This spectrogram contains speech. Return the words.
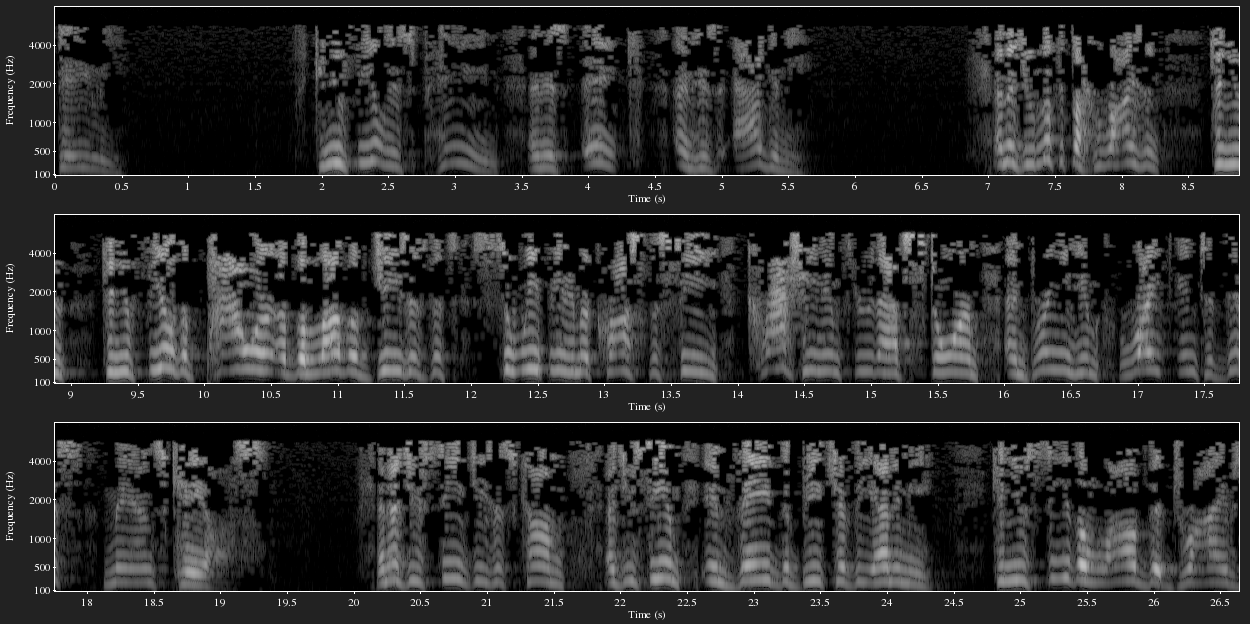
daily? Can you feel his pain and his ache and his agony? And as you look at the horizon, can you, can you feel the power of the love of Jesus that's sweeping him across the sea, crashing him through that storm, and bringing him right into this man's chaos? And as you see Jesus come, as you see him invade the beach of the enemy, can you see the love that drives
